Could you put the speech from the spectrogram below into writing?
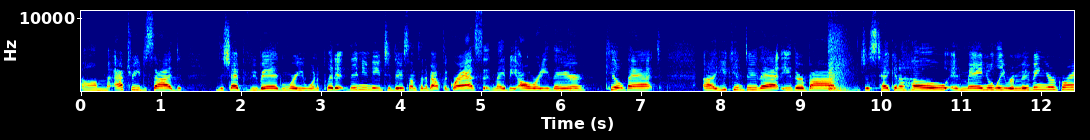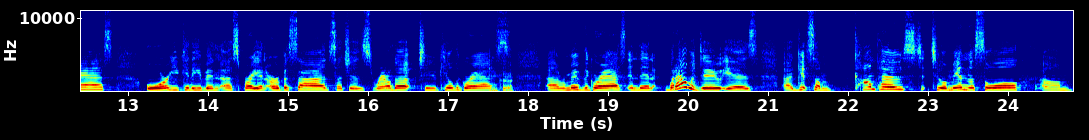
Um, after you decide the shape of your bed and where you want to put it, then you need to do something about the grass that may be already there. Okay. Kill that. Uh, you can do that either by just taking a hoe and manually removing your grass, or you can even uh, spray an herbicide such as Roundup to kill the grass. Okay. Uh, remove the grass, and then what I would do is uh, get some compost to amend the soil. Um,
